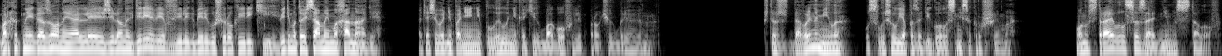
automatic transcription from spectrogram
Бархатные газоны и аллеи зеленых деревьев вели к берегу широкой реки, видимо, той самой Маханади, хотя сегодня по ней не плыло никаких богов или прочих бревен. Что ж, довольно мило. Услышал я позади голос несокрушимо. Он устраивался за одним из столов.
